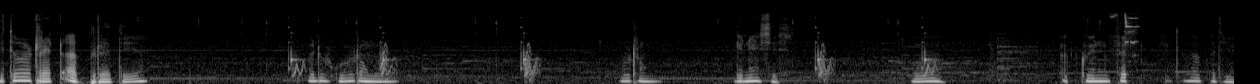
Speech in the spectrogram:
itu red up berarti ya. Aduh kurang bang. Kurang. Genesis oh Queen Fat itu apa tuh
